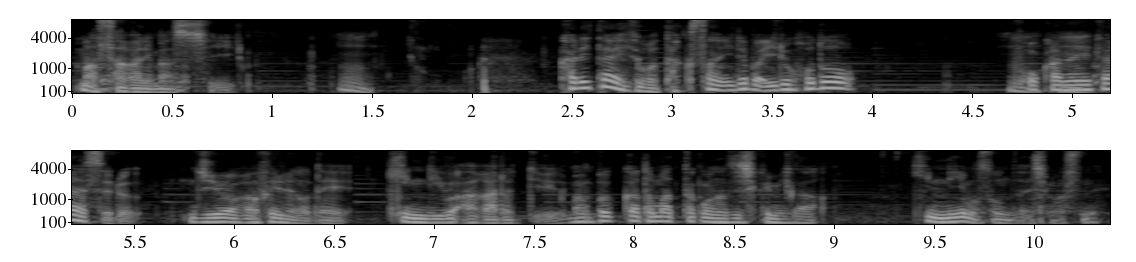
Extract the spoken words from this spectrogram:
まあ下がりますし、うん借りたい人がたくさんいればいるほどお金にに。対する需要が増えるので、金利は上がるという、まあ物価と全く同じ仕組みが金利にも存在しますね。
